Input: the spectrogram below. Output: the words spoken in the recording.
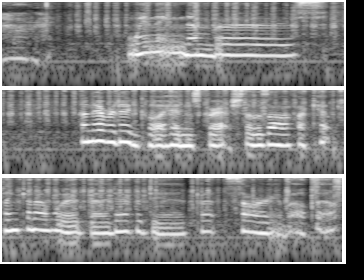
All right, winning numbers. I never did go ahead and scratch those off. I kept thinking I would, but I never did. But sorry about that.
